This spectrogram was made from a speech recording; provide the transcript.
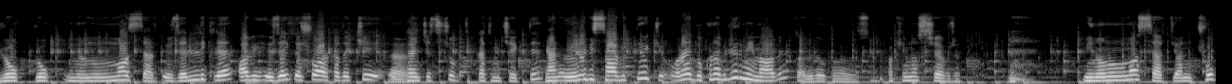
Yok yok inanılmaz sert. Özellikle abi özellikle şu arkadaki Evet. pençesi çok dikkatimi çekti. Yani öyle bir sabitliyor ki oraya dokunabilir miyim abi? Tabii dokunabilirsin. Bakayım nasıl şey yapacak. İnanılmaz sert. Yani çok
